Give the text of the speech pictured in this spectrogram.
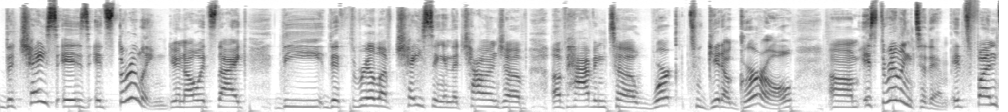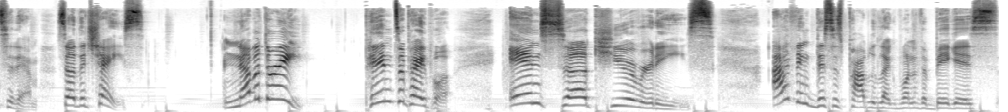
the chase is it's thrilling you know? It's like the the thrill of chasing and the challenge of of having to work to get a girl um, is thrilling to them. It's fun to them. So the chase. Number three pen to paper. Insecurities I think this is probably like one of the biggest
